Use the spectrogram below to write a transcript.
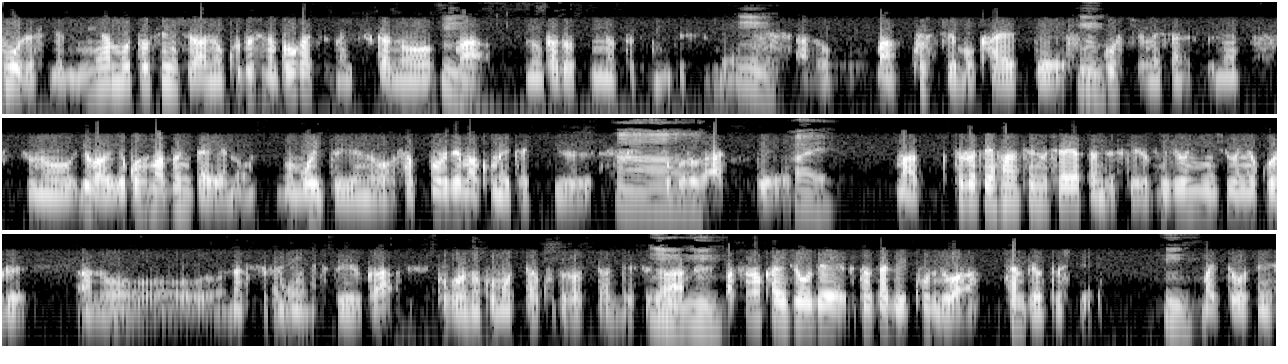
そうですね、宮本選手はあの今年の5月の5日の,、うん。まあ、の画像の時にですね、うん、あのまあ、コスチュームを変えて、新コスチュームにしたんですけどね、その要は横浜分隊への思いというのを札幌でまあ込めたっていうあところがあって、あ、はい、まあ、それは前半戦の試合だったんですけれども、非常に印象に残る、あのなんですかね、演出というか、心のこもったことだったんですが、うんうん。まあ、その会場で再び今度はチャンピオンとして、うん、まあ、伊藤選手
